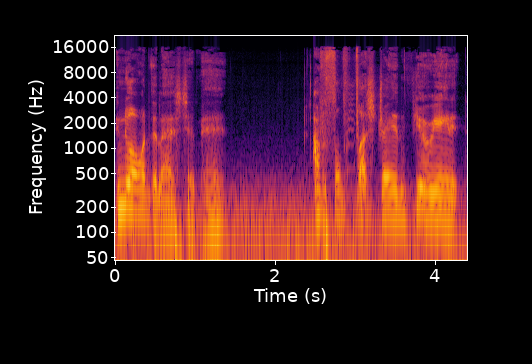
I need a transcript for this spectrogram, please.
He knew I wanted the last chip, man. I was so frustrated, infuriated.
